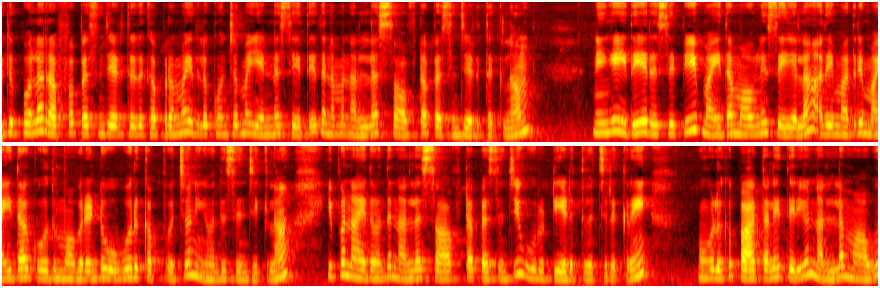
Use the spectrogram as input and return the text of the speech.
இது போல் ரஃப்பாக பிசைஞ்சு எடுத்ததுக்கப்புறமா இதில் கொஞ்சமாக எண்ணெய் சேர்த்து இதை நம்ம நல்லா சாஃப்டாக பிசைஞ்சு எடுத்துக்கலாம். நீங்கள் இதே ரெசிபி மைதா மாவுலேயும் செய்யலாம். அதே மாதிரி மைதா கோதுமை மாவு ரெண்டும் ஒவ்வொரு கப் வச்சும் நீங்கள் வந்து செஞ்சுக்கலாம். இப்போ நான் இதை வந்து நல்லா சாஃப்டாக பிசைஞ்சு உருட்டி எடுத்து வச்சுருக்கிறேன். உங்களுக்கு பார்த்தாலே தெரியும் நல்ல மாவு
